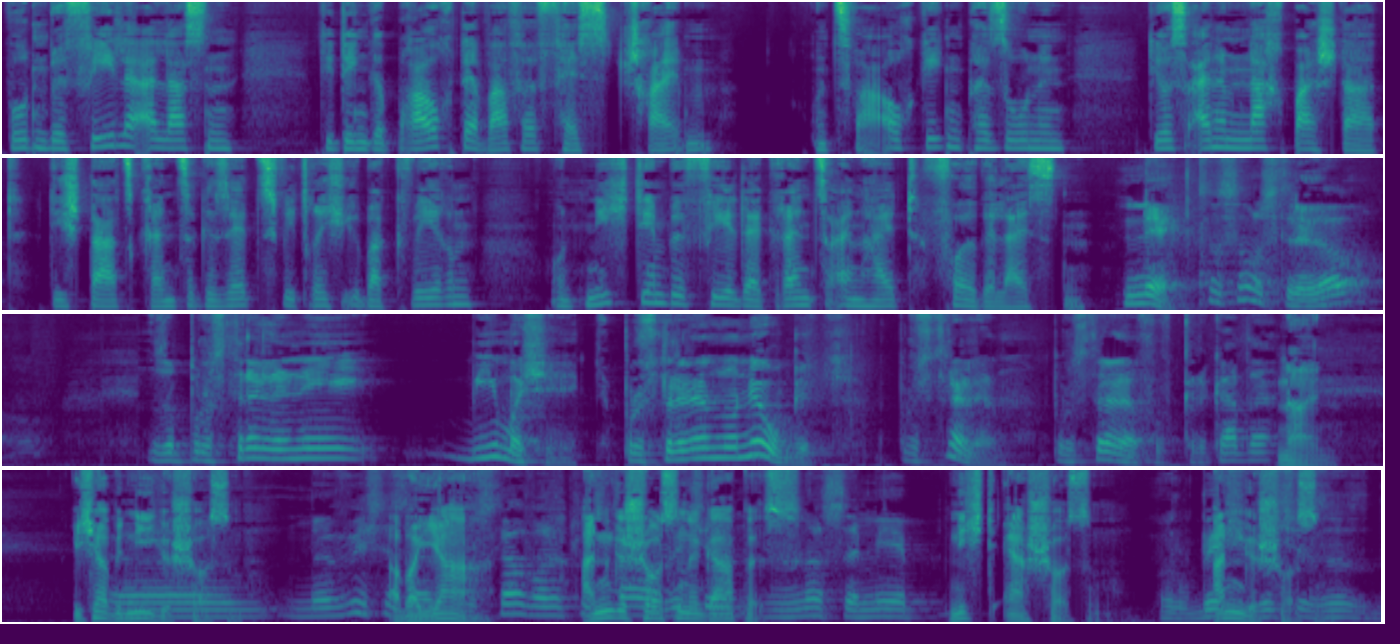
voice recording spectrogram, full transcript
wurden Befehle erlassen, die den Gebrauch der Waffe festschreiben, und zwar auch gegen Personen, die aus einem Nachbarstaat die Staatsgrenze gesetzwidrig überqueren und nicht dem Befehl der Grenzeinheit Folge leisten. Не, не съм стрелял. За простреляни имаше. Прострелян, но не убит. Прострелян. Прострелян в краката. Nein. ich habe nie geschossen. Aber ja, Angeschossene gab es. Nicht erschossen. Angeschossen.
